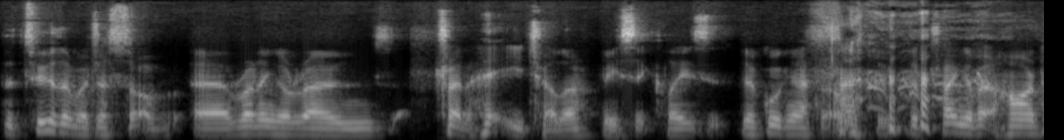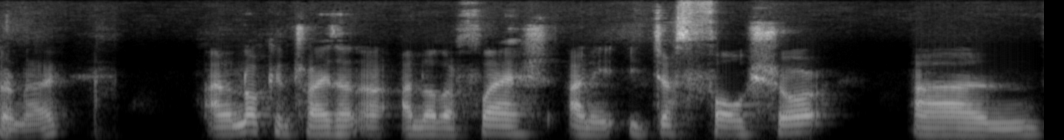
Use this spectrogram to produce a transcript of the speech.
the two of them are just sort of uh, running around trying to hit each other, basically. They're going it, they're trying a bit harder now and Anokin tries an- another flèche, and he, he just falls short. And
